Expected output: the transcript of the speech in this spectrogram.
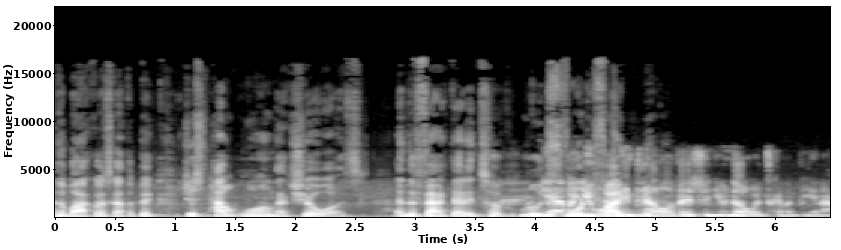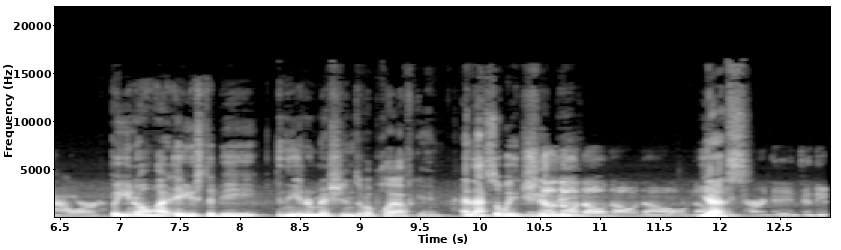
and the Blackhawks got the pick, just how long that show was. and the fact that it took really Yeah, but you work 45 in minutes. television. You know it's going to be an hour. But you know what? It used to be in the intermissions of a playoff game, and that's the way it should no, be. no, no, no, no, no. Yes. They turned it into the,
